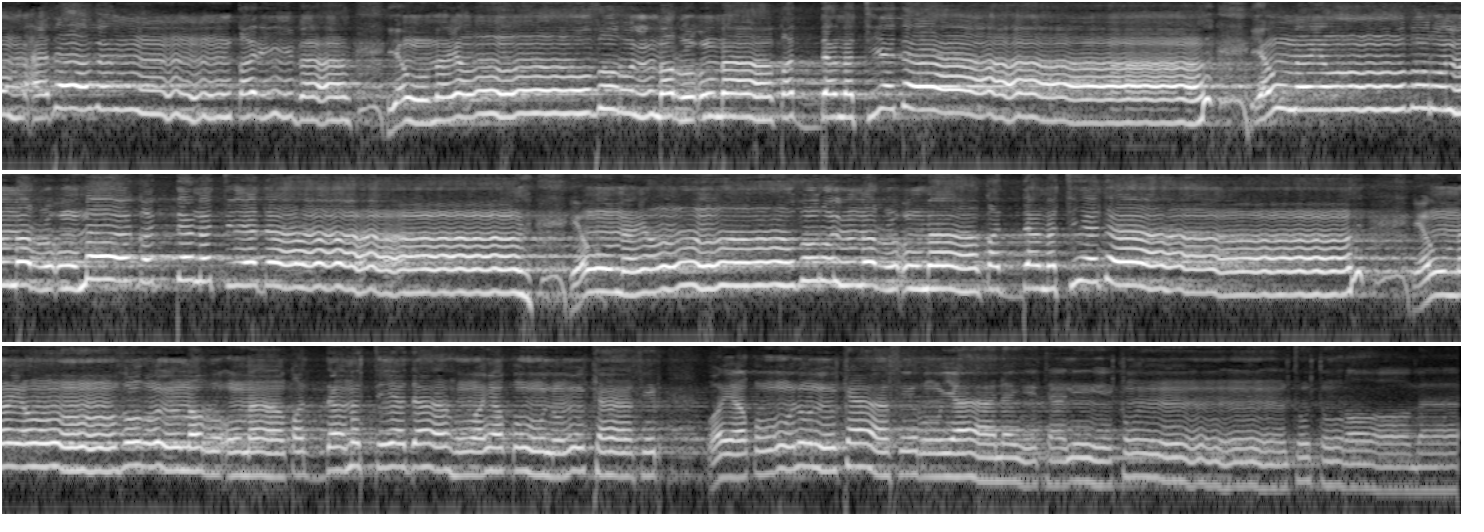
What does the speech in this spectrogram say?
أنذرناكم عذابا قريبا. يوم ينظر المرء ما قدمت يداه. يوم ينظر المرء ما قدمت يداه. يوم ينظر المرء ما قدمت يداه. يوم ينظر المرء ما قدمت يداه ويقول الكافر ويقول الكافر يا ليتني كنت ترابا.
